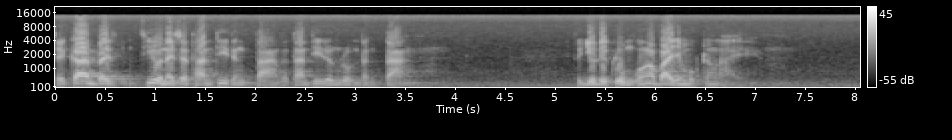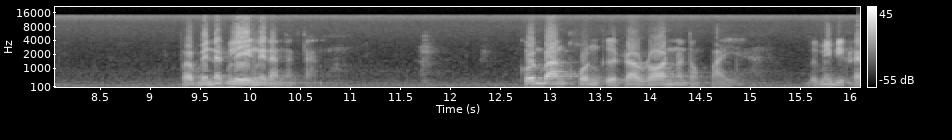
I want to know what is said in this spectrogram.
ใช้การไปเที่ยวในสถานที่ต่าง ๆ สถานที่รวมต่างๆจะอยู่ในกลุ่มของอบายมุกทั้งหลายพอเป็นนักเลงในด้านต่าง ๆ คนบางคนเกิดเร่าร้อนมันต้องไปโดยไม่มีใคร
